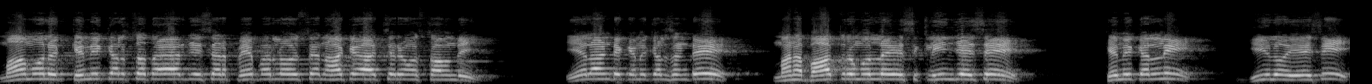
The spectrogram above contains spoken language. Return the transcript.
మామూలు కెమికల్స్తో తయారు చేశారు. పేపర్లో వస్తే నాకే ఆశ్చర్యం వస్తూ ఉంది. ఎలాంటి కెమికల్స్ అంటే మన బాత్రూముల్లో వేసి క్లీన్ చేసే కెమికల్ని గీలో వేసి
